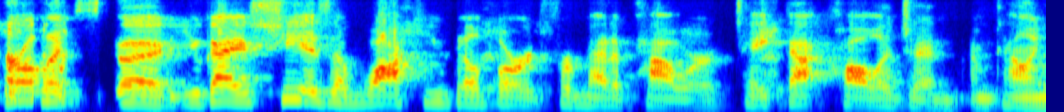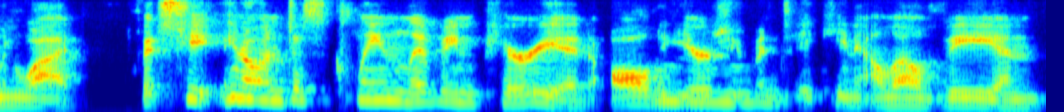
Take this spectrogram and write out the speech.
girl looks good. You guys she is a walking billboard for MetaPWR. Take that collagen i'm telling you what. But she you know and just clean living period. All the years you've been mm-hmm. taking llv and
